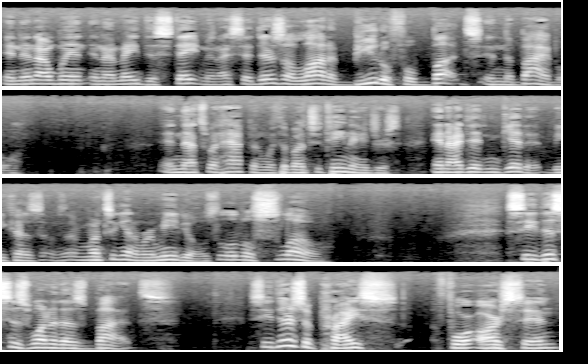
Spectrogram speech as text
and then I went and I made this statement. I said, "There's a lot of beautiful buts in the Bible." And that's what happened with a bunch of teenagers. And I didn't get it because, once again, remedial. It a little slow. See, this is one of those buts. See, there's a price for our sin.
